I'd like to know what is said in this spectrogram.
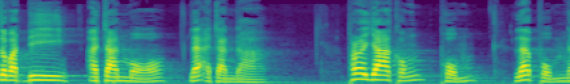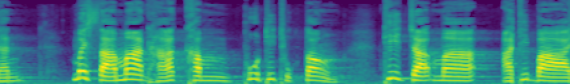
สวัสดีอาจารย์หมอและอาจารย์ดา ภรรยาของผมและผมนั้นไม่สามารถหาคำพูดที่ถูกต้อง ที่จะมาอธิบาย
